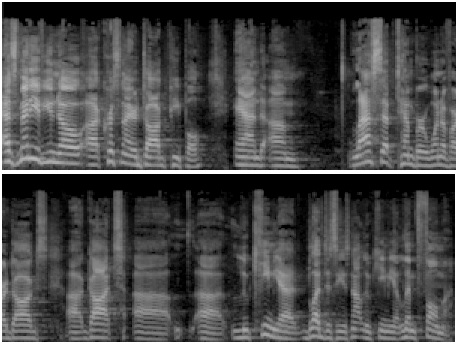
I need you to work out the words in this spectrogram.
as many of you know, uh, Chris and I are dog people. And um, last September, one of our dogs uh, got uh, uh leukemia, blood disease, not leukemia, lymphoma.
